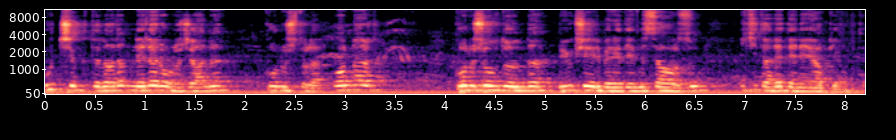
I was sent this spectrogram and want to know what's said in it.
bu çıktıların neler olacağını konuştular. Onlar konuşulduğunda Büyükşehir Belediye'miz sağ olsun iki tane deney yap yaptı.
